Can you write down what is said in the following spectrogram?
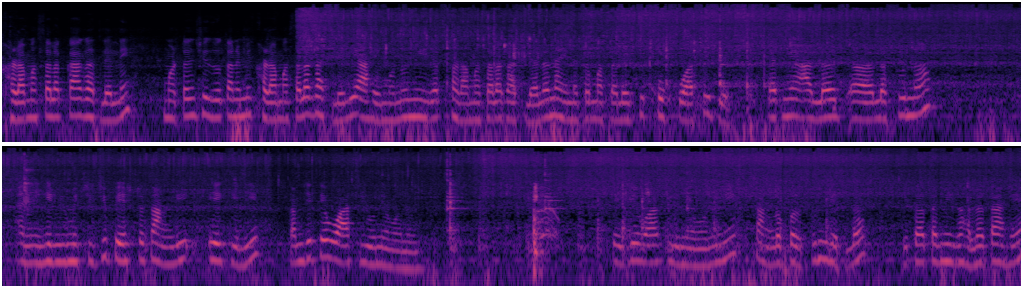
खडा मसाला का घातलेला नाही? मटण शिजवताना मी खडा मसाला घातलेली आहे म्हणून मी याच्यात खडा मसाला घातलेला नाही. ना तर मसाल्याची खूप वास येते. त्यात मी आलं लसूण आणि हिरवी मिरचीची पेस्ट चांगली हे केली. का म्हणजे ते वास येऊ नये म्हणून. त्याचे वास येऊ नये म्हणून मी चांगलं परतून घेतलं. इथं आता मी घालत आहे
